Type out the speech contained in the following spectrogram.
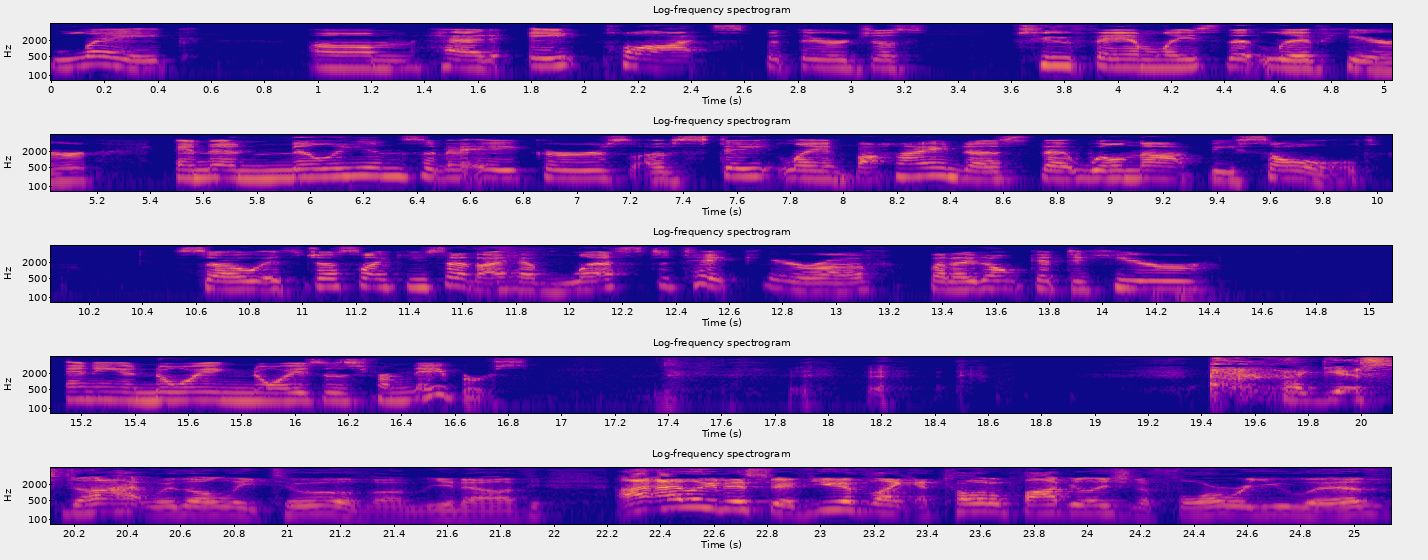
lake, um, had eight plots, but there are just two families that live here and then millions of acres of state land behind us that will not be sold. So it's just like you said, I have less to take care of, but I don't get to hear any annoying noises from neighbors. I guess not with only two of them. You know, if you, I, I look at this way: if you have like a total population of four where you live,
